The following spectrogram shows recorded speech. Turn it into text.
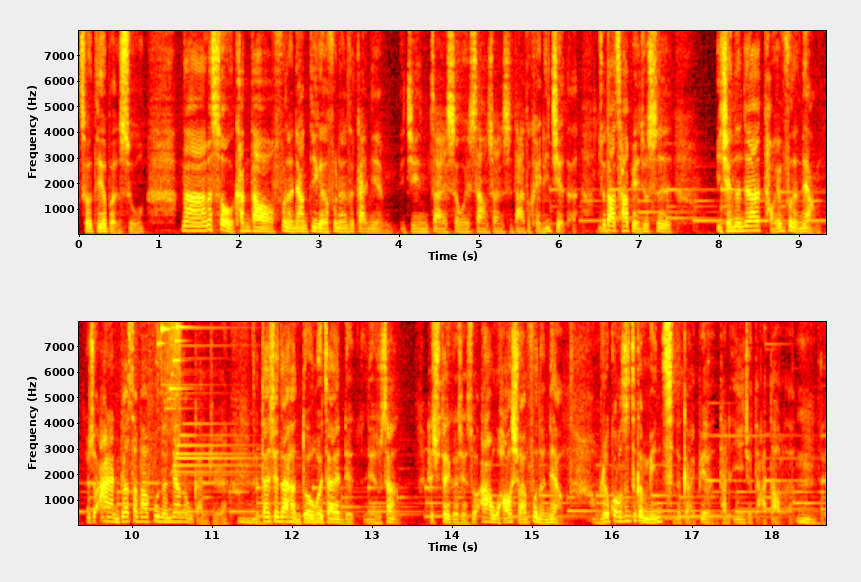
出了第二本书。那那时候我看到负能量，第一个负能量的概念已经在社会上算是大家都可以理解的。最大差别就是，以前人家讨厌负能量，就说：“啊，你不要散发负能量那种感觉。”但现在很多人会在脸脸书上。Hashtag 写说啊，我好喜欢负能量。我觉得光是这个名词的改变，它的意义就达到了。嗯，对，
